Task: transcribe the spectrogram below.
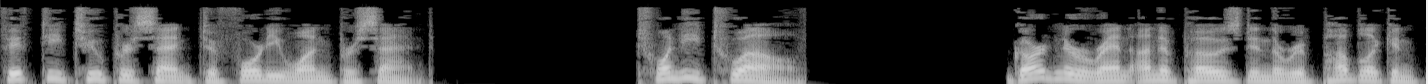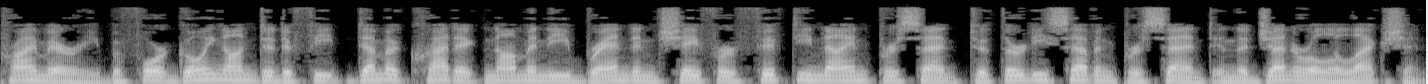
52% to 41%. 2012 Gardner ran unopposed in the Republican primary before going on to defeat Democratic nominee Brandon Shaffer 59% to 37% in the general election.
